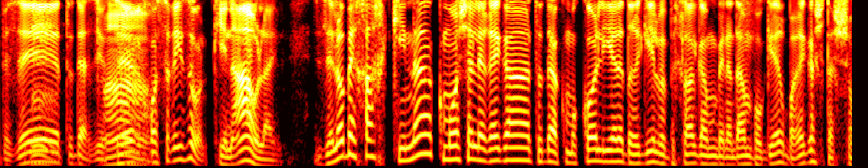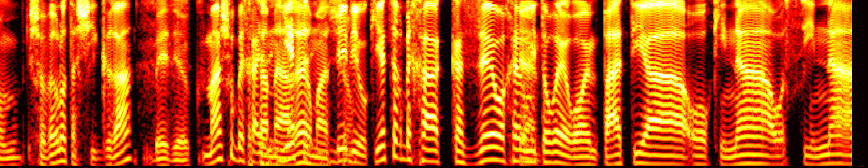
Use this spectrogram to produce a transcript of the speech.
וזה, אתה יודע, זה יוצר אה. חוסר איזון. קנאה אולי. זה לא בהכרח קינה, כמו שלרגע, אתה יודע, כמו כל ילד רגיל ובכלל גם בן אדם בוגר, ברגע שאתה שובר לו את השגרה, בדיוק. משהו בך, אתה מערער יצר, משהו. בדיוק, יצר בך כזה או אחר כן. מתעורר, או אמפתיה, או קנאה, או שנאה,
